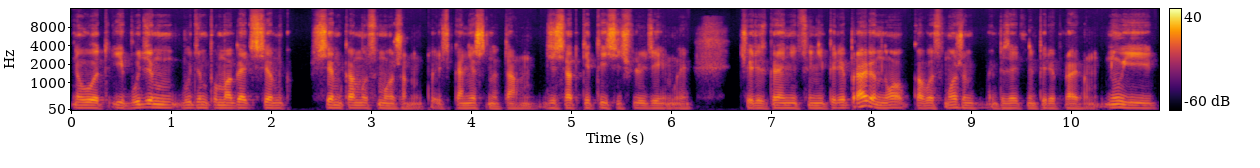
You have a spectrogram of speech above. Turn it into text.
Вот, и будем, будем помогать всем, всем, кому сможем. То есть, конечно, там десятки тысяч людей мы через границу не переправим, но кого сможем, обязательно переправим. Ну и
